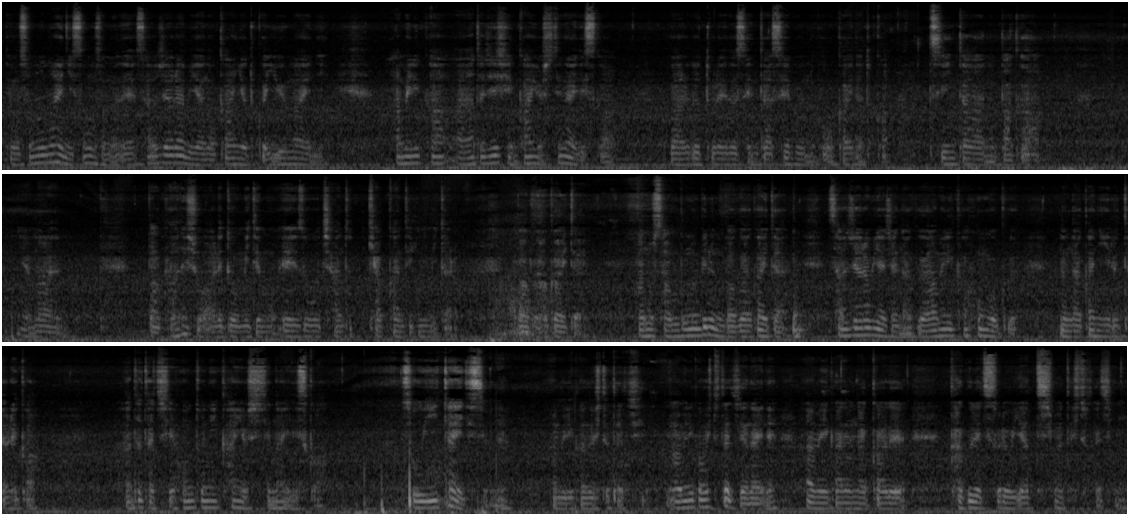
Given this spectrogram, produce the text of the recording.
でもその前にそもそもねサウジアラビアの関与とか言う前にアメリカあなた自身関与してないですか？ワールドトレードセンター7の崩壊だとかツインタワーの爆破。いやまあ爆破でしょ？あれどう見ても映像をちゃんと客観的に見たら。爆破解体。あの3本のビルの爆破解体。サウジアラビアじゃなくアメリカ本国の中にいる誰か。あなたたち本当に関与してないですか？そう言いたいですよね。アメリカの人たち。アメリカの人たちじゃないね。アメリカの中で隠れてそれをやってしまった人たちに。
